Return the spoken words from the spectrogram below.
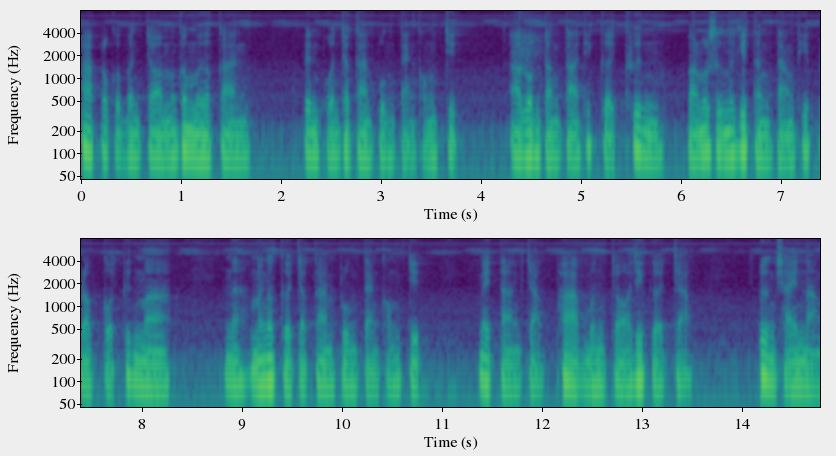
ภาพปรากฏบนจอมันก็เหมือนการเป็นผลจากการปรุงแต่งของจิต อารมณ์ต่างๆที่เกิดขึ้น ความรู้สึกนึกคิดต่างๆ ที่ปรากฏขึ้นมานะมันก็เกิดจากการปรุงแต่งของจิต ไม่ต่างจากภาพบนจอที่เกิดจากเครื่องใช้หนัง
